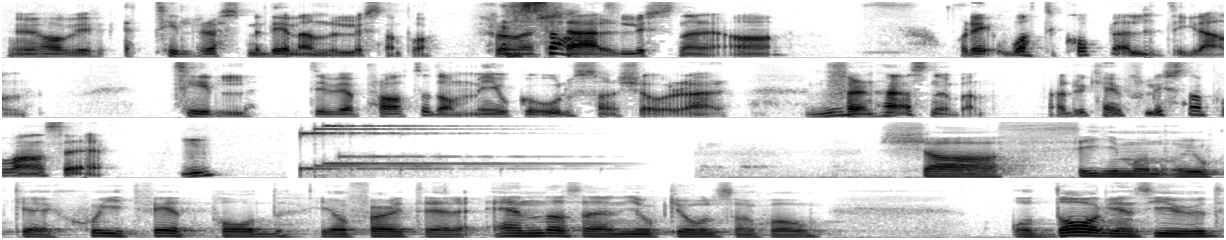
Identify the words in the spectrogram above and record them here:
Nu har vi ett till röstmeddelande att lyssna på. Från Är en sant? kär lyssnare. Ja. Och det återkopplar lite grann till det vi har pratat om med Jocke Olsson show och det här. Mm. För den här snubben. Ja, du kan ju få lyssna på vad han säger. Tja, Simon och Jocke. Skitfet podd. Jag har följt er ända sedan Jocke Olsson show. Och dagens ljud,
